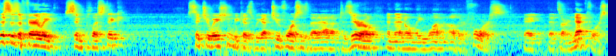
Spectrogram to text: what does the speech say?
this is a fairly simplistic situation because we got two forces that add up to zero and then only one other force. Okay, that's our net force.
